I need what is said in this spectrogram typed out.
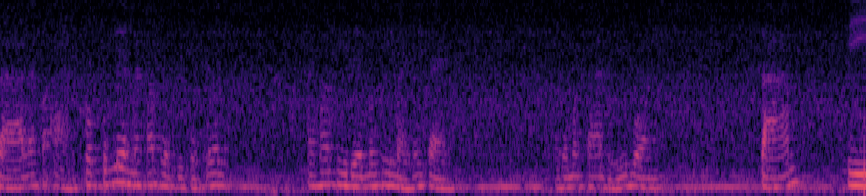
ษาแล้วก็อ่านครบทุกเล่มนะครับ66เล่มทั้งพระพีเดิมพระคัมภีร์ใหม่ตั้งแต่กรรมการถึงนิบอลสามสี่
